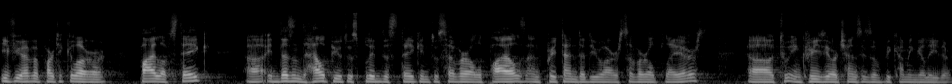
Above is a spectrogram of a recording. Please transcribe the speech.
if you have a particular pile of stake, uh, it doesn't help you to split the stake into several piles and pretend that you are several players. uh, to increase your chances of becoming a leader.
